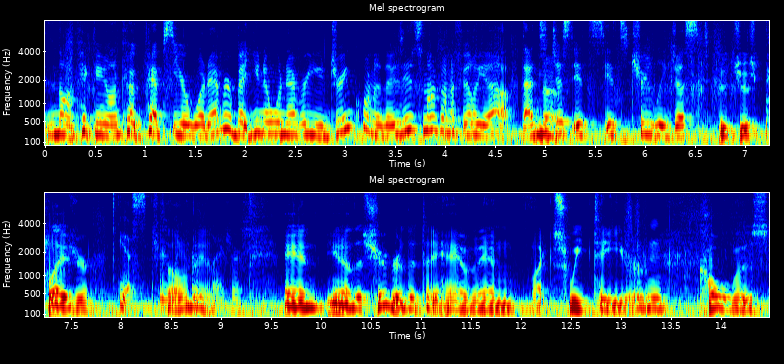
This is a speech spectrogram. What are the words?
not picking on Coke, Pepsi, or whatever, but you know whenever you drink one of those, it's not going to fill you up. That's No. just it's it's truly just It's just pleasure. yes, truly for pleasure. And, you know, the sugar that they have in like sweet tea or Mm-hmm. colas,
